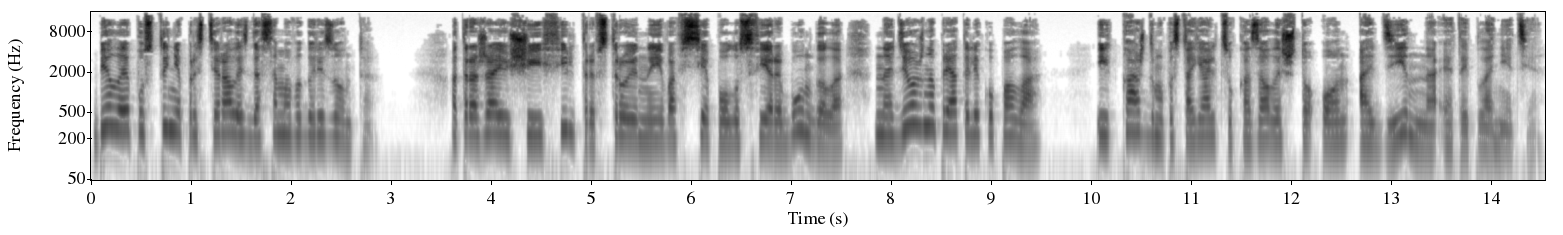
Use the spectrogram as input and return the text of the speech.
Белая пустыня простиралась до самого горизонта. Отражающие фильтры, встроенные во все полусферы бунгало, надежно прятали купола, и каждому постояльцу казалось, что он один на этой планете.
